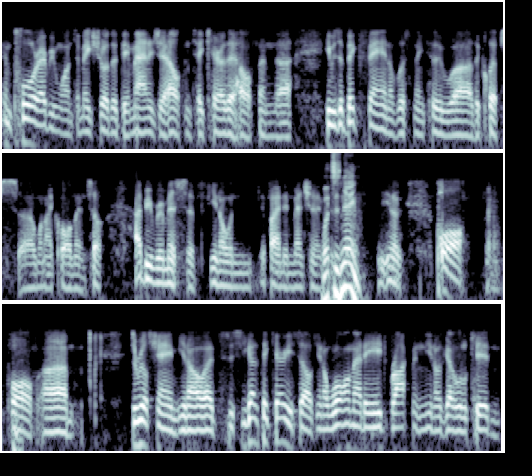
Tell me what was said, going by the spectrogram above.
implore everyone to make sure that they manage their health and take care of their health. And uh, he was a big fan of listening to uh, the clips uh, when I called in. So I'd be remiss if you know, when, if I didn't mention it. What's his name? You know, Paul. Paul. Um, it's a real shame. You know, it's just, you got to take care of yourselves. You know, we're all in that age. Brockman, you know, has got a little kid, and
